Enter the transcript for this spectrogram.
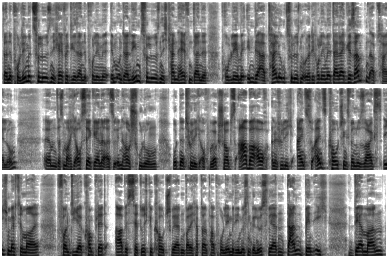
deine Probleme zu lösen, ich helfe dir, deine Probleme im Unternehmen zu lösen, ich kann helfen, deine Probleme in der Abteilung zu lösen oder die Probleme deiner gesamten Abteilung. Ähm, das mache ich auch sehr gerne, also Inhouse-Schulungen und natürlich auch Workshops, aber auch natürlich eins zu eins Coachings, wenn du sagst, ich möchte mal von dir komplett A bis Z durchgecoacht werden, weil ich habe da ein paar Probleme, die müssen gelöst werden, dann bin ich der Mann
